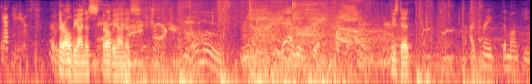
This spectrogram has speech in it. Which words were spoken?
There we They're go. all behind us. They're all behind us. Don't move. Dad wins shit. He's dead. I tranked the monkey.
